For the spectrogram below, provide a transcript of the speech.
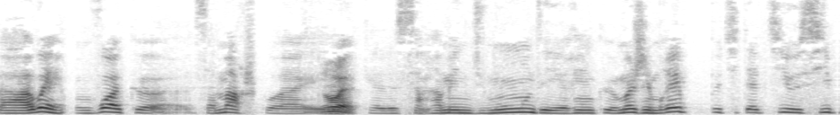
bah ouais, on voit que ça marche, quoi. Et Ouais. que ça ramène du monde et rien que... Moi, j'aimerais petit à petit aussi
